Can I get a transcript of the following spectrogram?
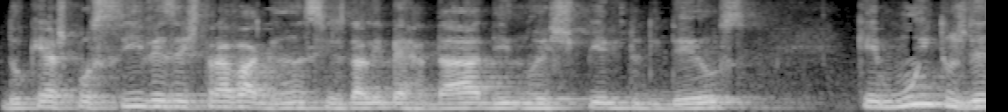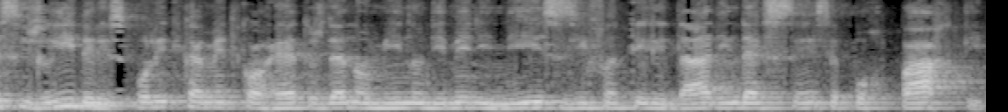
do que as possíveis extravagâncias da liberdade no Espírito de Deus, que muitos desses líderes politicamente corretos denominam de meninices, infantilidade e indecência por parte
